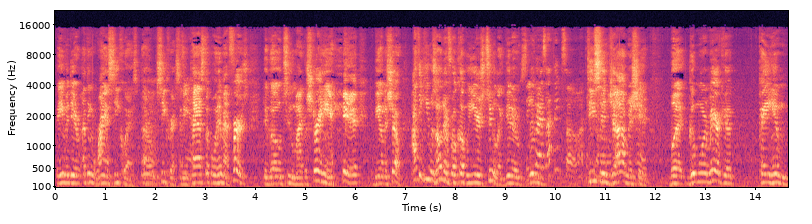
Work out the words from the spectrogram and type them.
They even did, I think, Ryan Seacrest, uh, Mhm. Seacrest, and he passed up on him at first to go to Michael Strahan to be on the show. I think he was on there for a couple years too. Like did a See, really I think so. I think decent so. job and shit. But Good Morning America paid him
